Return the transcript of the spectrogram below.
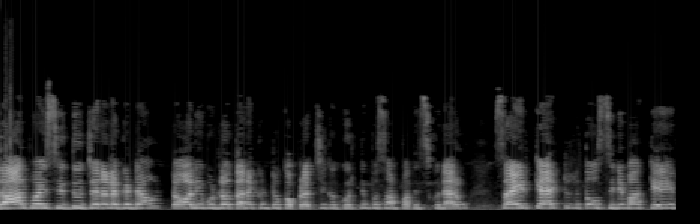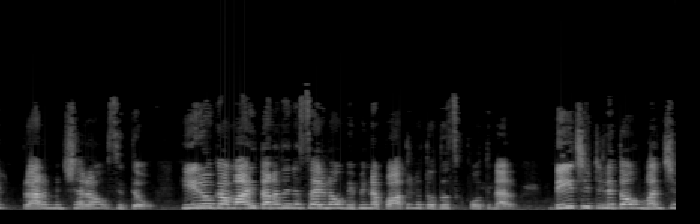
స్టార్ బాయ్ సిద్ధు జనలగడ్డ టాలీవుడ్లో తనకంటూ ఒక ప్రత్యేక గుర్తింపు సంపాదించుకున్నారు. సైడ్ క్యారెక్టర్లతో సినిమా కెరీర్ ప్రారంభించారు సిద్ధు. హీరోగా మారి తనదైన శైలిలో విభిన్న పాత్రలతో దూసుకుపోతున్నారు. డీజీటీలతో మంచి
